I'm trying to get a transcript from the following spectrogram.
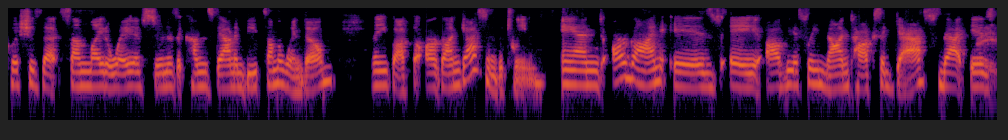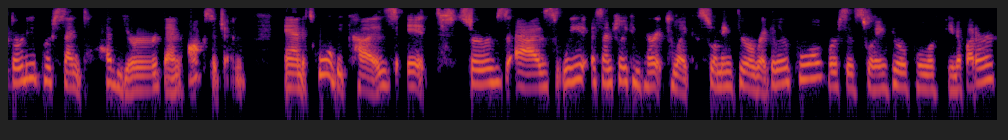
pushes that sunlight away as soon as it comes down and beats on the window. Then you've got the argon gas in between. And argon is a obviously non-toxic gas that is 30% heavier than oxygen. And it's cool because it serves as we essentially compare it to like swimming through a regular pool versus swimming through a pool of peanut butter.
